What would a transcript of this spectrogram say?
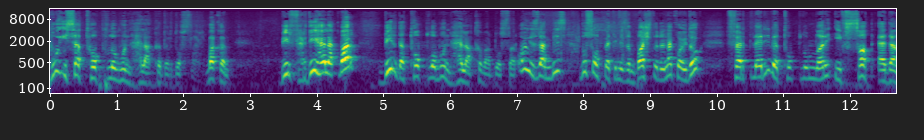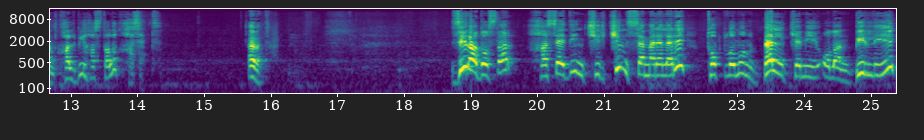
Bu ise toplumun helakıdır dostlar. Bakın bir ferdi helak var, bir de toplumun helakı var dostlar. O yüzden biz bu sohbetimizin başlığını ne koyduk? Fertleri ve toplumları ifsat eden kalbi hastalık haset. Evet. Zira dostlar hasedin çirkin semereleri toplumun bel kemiği olan birliği,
